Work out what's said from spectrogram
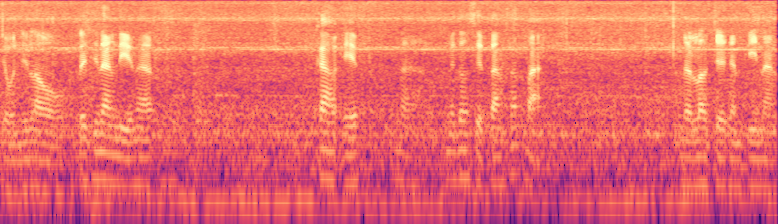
เดี๋ยววันนี้เราได้ที่นั่งดีนะครับ 9F นะ ไม่ต้องเสียตังค์สักบาท เดี๋ยวเราเจอกันปีนัง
